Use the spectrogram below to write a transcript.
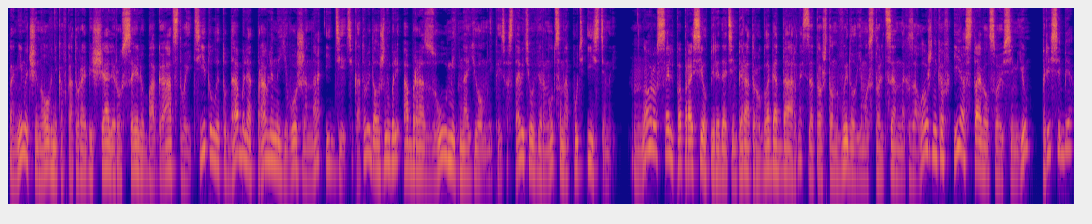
Помимо чиновников, которые обещали Русселю богатство и титулы, туда были отправлены его жена и дети, которые должны были образумить наемника и заставить его вернуться на путь истинный. Но Руссель попросил передать императору благодарность за то, что он выдал ему столь ценных заложников и оставил свою семью при себе.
